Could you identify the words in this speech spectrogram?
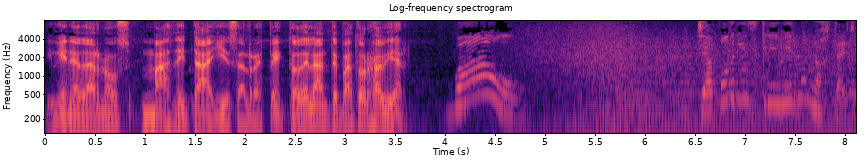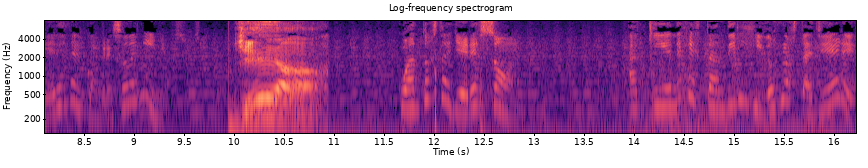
y viene a darnos más detalles al respecto. Adelante, pastor Javier. ¡Wow! Ya podré inscribirme en los talleres del Congreso de Niños. ¡Yeah! ¿Cuántos talleres son? ¿A quiénes están dirigidos los talleres?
